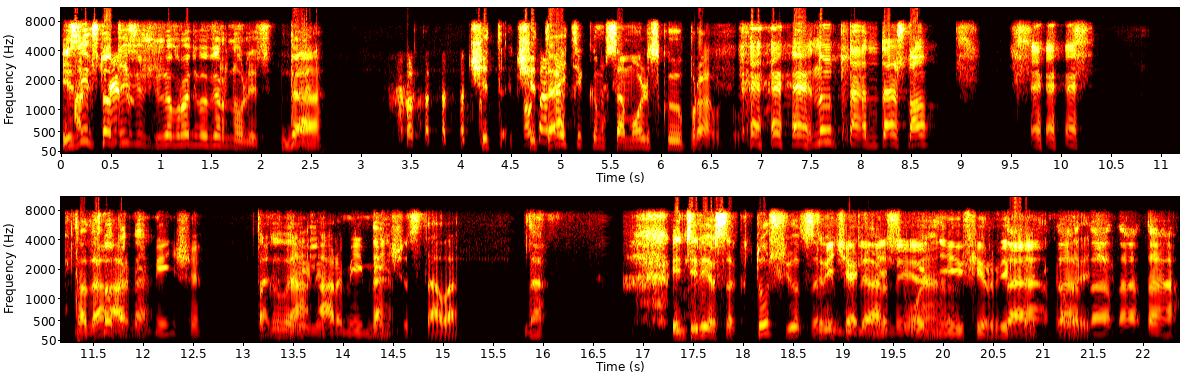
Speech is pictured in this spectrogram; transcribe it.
Из них 100 тысяч уже вроде бы вернулись. Да. Чит- читайте комсомольскую правду. Ну, тогда что? Тогда армии меньше. Тогда армии меньше стало. Да. Интересно, кто шьет для Замечательный армии? сегодня а? эфир, Виктор да, да, Николаевич. да, да, да.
